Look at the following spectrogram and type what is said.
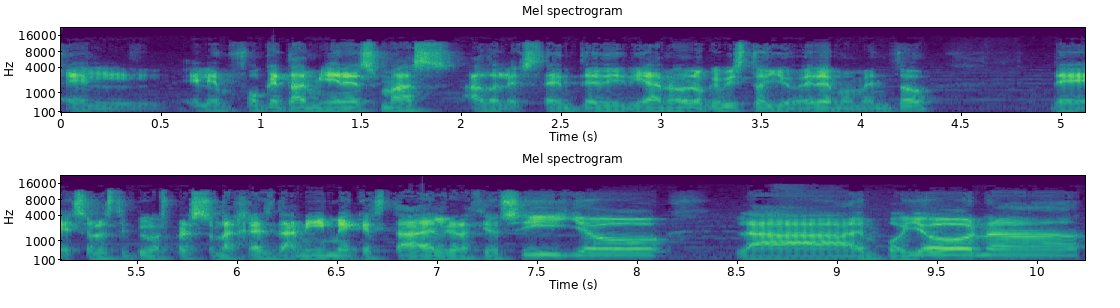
el, el enfoque también es más adolescente, diría, ¿no? Lo que he visto yo, ¿eh? De momento, de, son los típicos personajes de anime que está el graciosillo, la empollona,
